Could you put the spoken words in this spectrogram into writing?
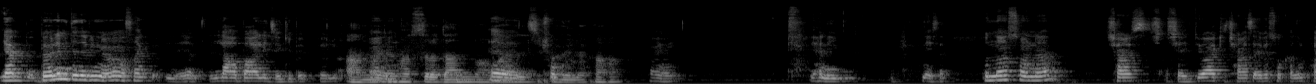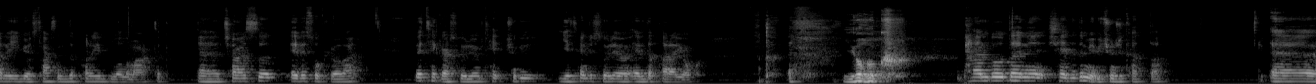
Yani böyle mi denir bilmiyorum ama sanki yani labalice gibi böyle. Anladım. Aynen. Ha, sıradan normal Evet, çok- öyle. Haha. Aynen. yani neyse. Bundan sonra Charles şey diyor ki Charles'ı eve sokalım parayı göstersin biz de parayı bulalım artık. Ee, Charles'ı eve sokuyorlar. Ve tekrar söylüyorum tek çünkü yeterince söylüyorum evde para yok. Yok. Pembe oda hani şey dedim ya üçüncü katta. Ee,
